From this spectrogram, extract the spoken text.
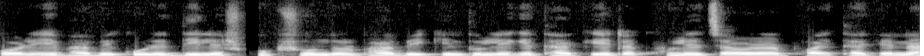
করে। এভাবে করে দিলে খুব সুন্দরভাবে কিন্তু লেগে থাকে, এটা খুলে যাওয়ার আর ভয় থাকে না।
